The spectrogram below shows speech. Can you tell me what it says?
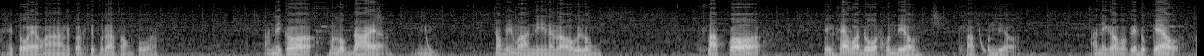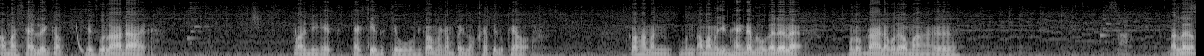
ไอตัว LR แล้วก็คิฟร่าสองตัว อันนี้ก็มันหลบได้อะก็มีวันนี้นะ เราเอาไปลงซับก็ เป็นแค่วาโดสคนเดียวซับคนเดียว อันนี้ก็เอามาเปลี่ยนลูกแก้ว เอามาใช้เล่นกับเฮฟูล่าได้ ตอนยิงเอ็กแอคทีฟสกิลนี่ก็ไม่จำเป็นหรอกแค่เปลี่ยนลูกแก้ว ก็ถ้ามันมันเอามามายืนแทงได้มันหลบได้ด้วยแหละ มันหลบได้เราก็เดินเอามา เออมาเริ่ม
